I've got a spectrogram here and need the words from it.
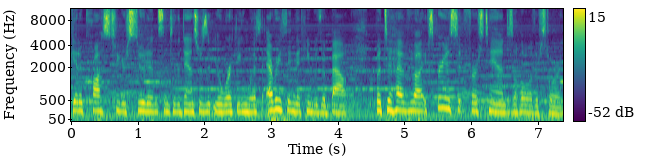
get across to your students and to the dancers that you're working with everything that he was about, but to have uh, experienced it firsthand is a whole other story.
